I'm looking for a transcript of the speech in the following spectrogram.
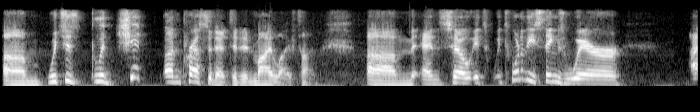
um, which is legit unprecedented in my lifetime. Um, and so it's it's one of these things where I,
